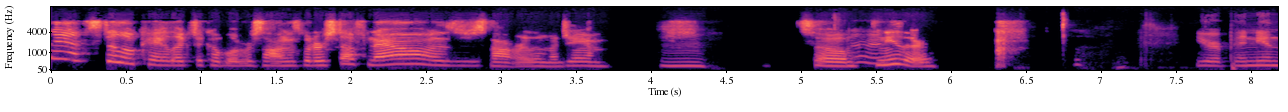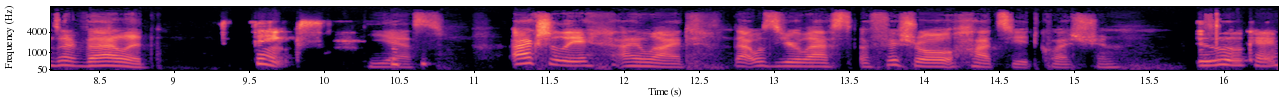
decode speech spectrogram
eh, still okay. I liked a couple of her songs, but her stuff now is just not really my jam. Mm, So Alright. neither. your opinions are valid. Thanks. Yes. Actually, I lied. That was your last official hot seat question. Ooh, okay.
